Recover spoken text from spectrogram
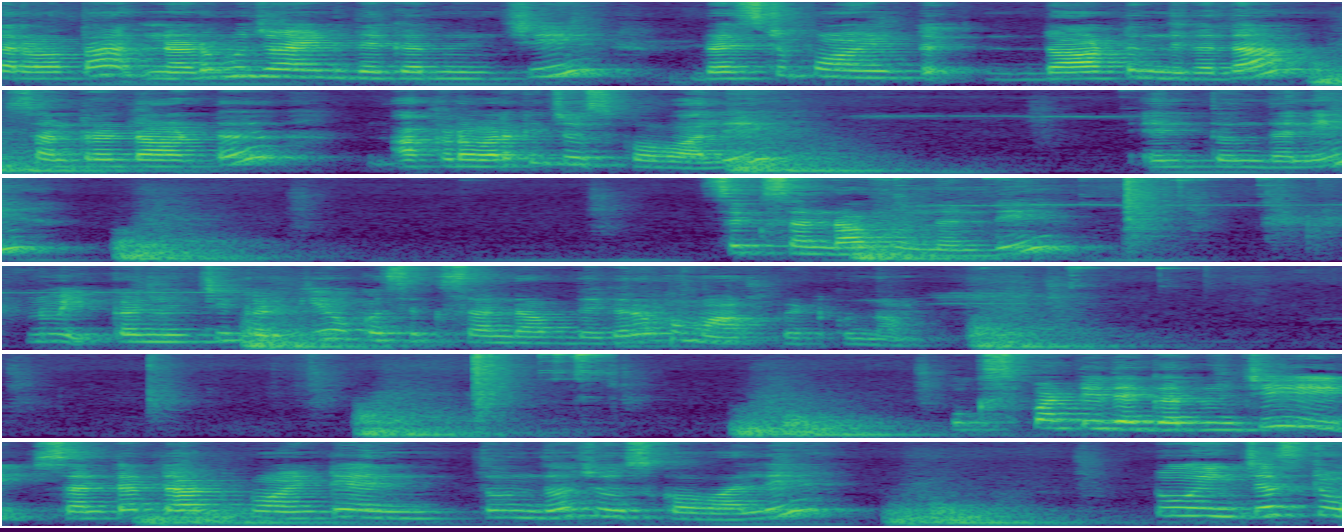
తర్వాత నడుము జాయింట్ దగ్గర నుంచి బ్రెస్ట్ పాయింట్ డాట్ ఉంది కదా సెంటర్ డాట్ అక్కడ వరకు చూసుకోవాలి. ఎంత ఉందని? సిక్స్ అండ్ హాఫ్ ఉందండి. మనం ఇక్కడ నుంచి ఇక్కడికి ఒక సిక్స్ అండ్ హాఫ్ దగ్గర ఒక మార్క్ పెట్టుకుందాం. ఉక్స్ పట్టి దగ్గర నుంచి సెంటర్ డాట్ పాయింట్ ఎంత ఉందో చూసుకోవాలి. టూ ఇంచెస్ టూ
